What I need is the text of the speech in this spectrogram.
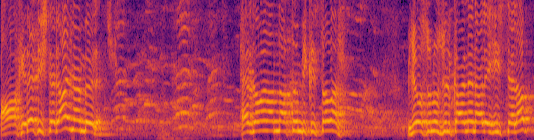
Ahiret işleri aynen böyledir. Her zaman anlattığım bir kıssa var. Biliyorsunuz Zülkarneyn aleyhisselam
